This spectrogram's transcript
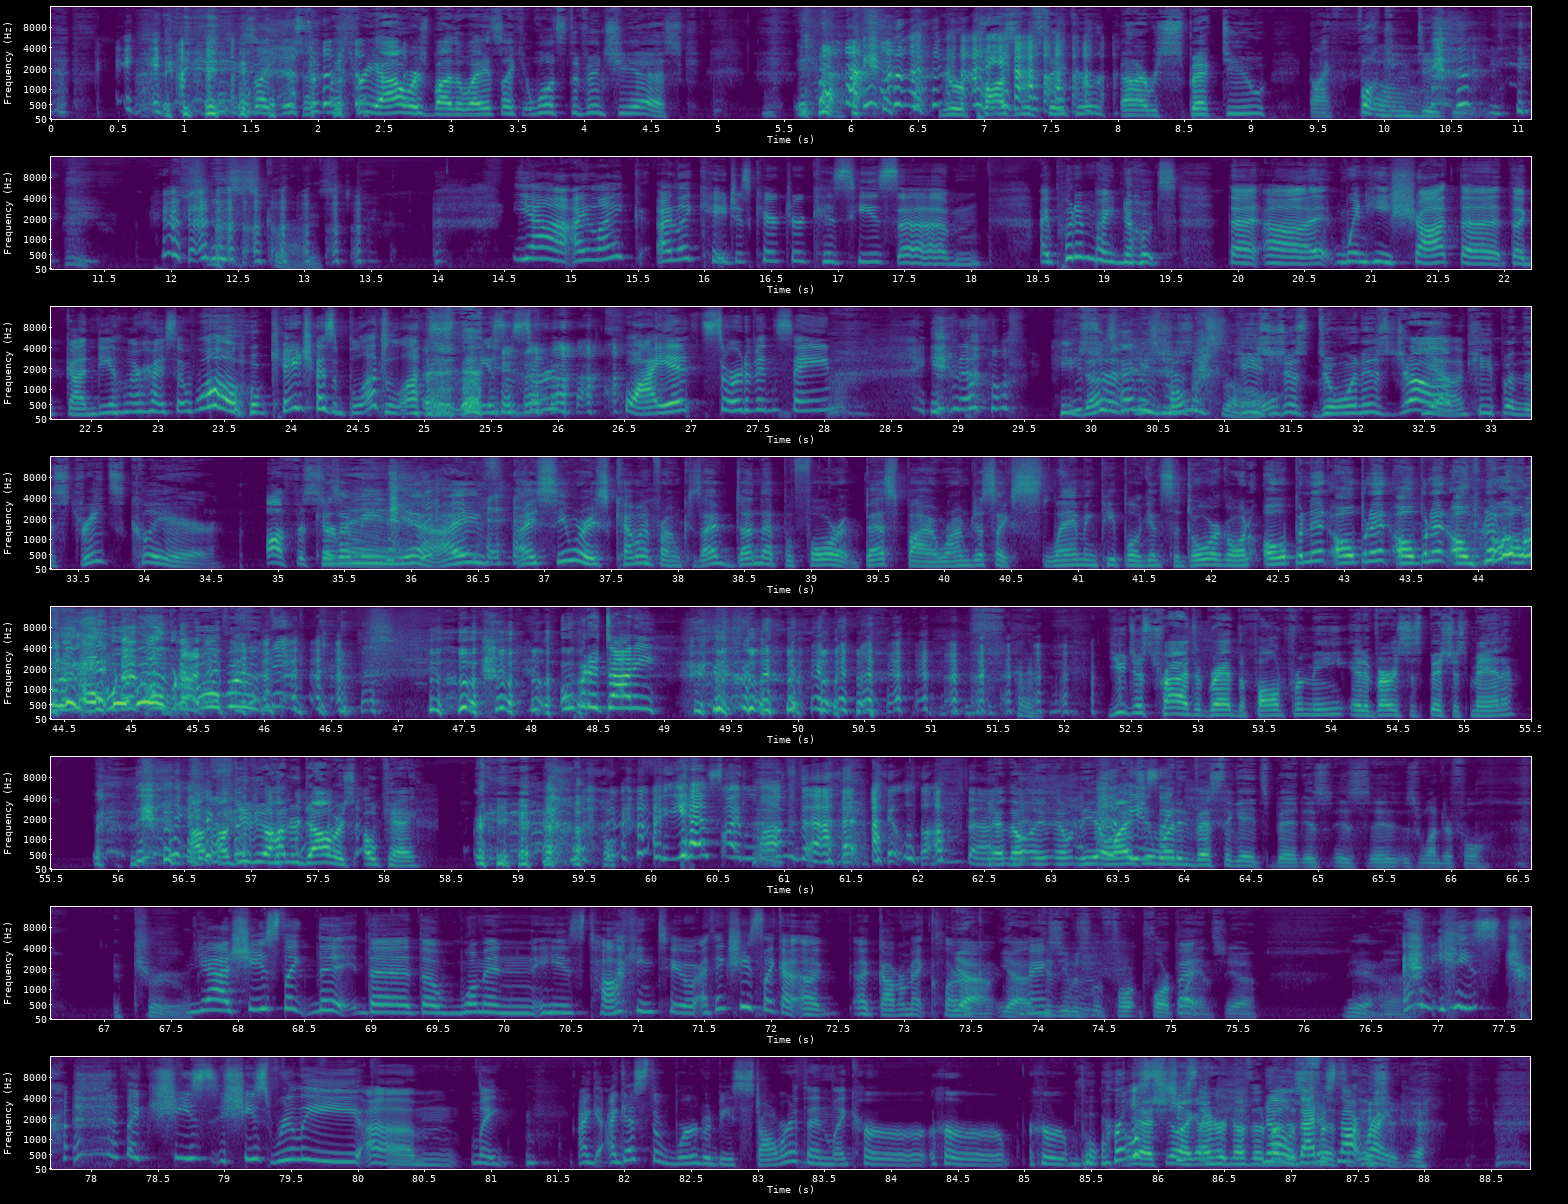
He's like, "This took me three hours, by the way." It's like, "Well, it's Da Vinci-esque." You're a positive Yeah. thinker, and I respect you, and I fucking Oh. dig you. Jesus Christ. yeah, I like I like Cage's character because he's um I put in my notes that uh when he shot the the gun dealer, I said, "Whoa, Cage has bloodlust." And he's sort of quiet, sort of insane, you know. He He's does just- have his just- moments though. He's just doing his job, Yeah. keeping the streets clear. Officer. Because I mean, yeah, I I see where he's coming from. Because I've done that before at Best Buy, where I'm just like slamming people against the door, going, "Open it, open it, open it, open it, open it, open it, open it, Open it, Open it, Donnie. you just tried to grab the phone from me in a very suspicious manner. I'll, I'll give you a hundred dollars. Okay. yes, I love that. I love that. Yeah, the, the Elijah He's Wood like- investigates bit is is is wonderful. True. Yeah, she's like the the the woman he's talking to. I think she's like a a, a government clerk. Yeah, yeah, because he was with floor, floor But- plans. Yeah, Yeah. yeah. and he's try- like she's she's really um like I, I guess the word would be stalwart and like her her her morals. yeah. She's like, I heard nothing "No, about this that is not right." investigation."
